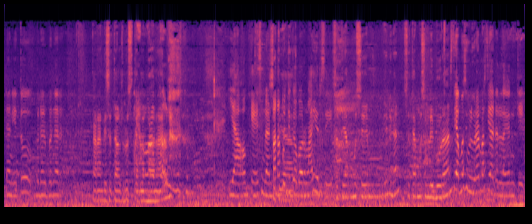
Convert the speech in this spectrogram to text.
dan itu benar-benar Karena disetel terus setiap memorable. lebaran. Ya oke 94 aku Setiap- juga baru lahir sih setiap musim ini kan, setiap musim liburan setiap musim liburan pasti ada The Lion King.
